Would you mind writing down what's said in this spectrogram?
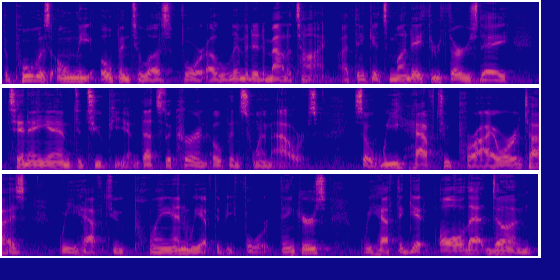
the pool is only open to us for a limited amount of time. I think it's Monday through Thursday, 10 a.m. to 2 p.m. That's the current open swim hours. So we have to prioritize, we have to plan, we have to be forward thinkers, we have to get all that done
